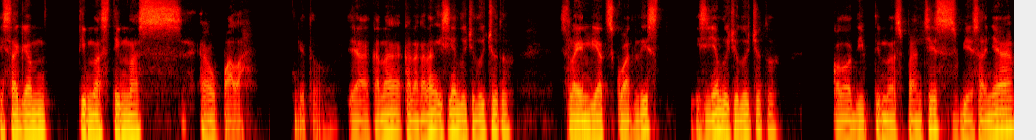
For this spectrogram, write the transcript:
Instagram timnas-timnas Eropa lah gitu. Ya karena kadang-kadang isinya lucu-lucu tuh. Selain lihat squad list, isinya lucu-lucu tuh. Kalau di timnas Prancis biasanya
